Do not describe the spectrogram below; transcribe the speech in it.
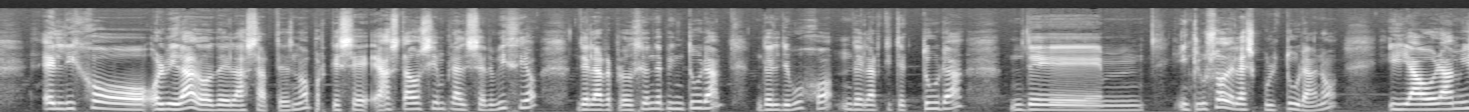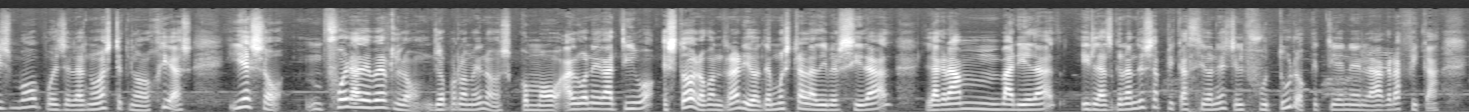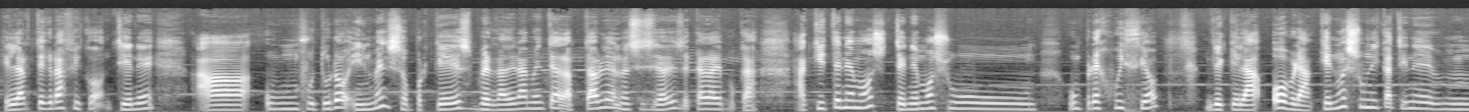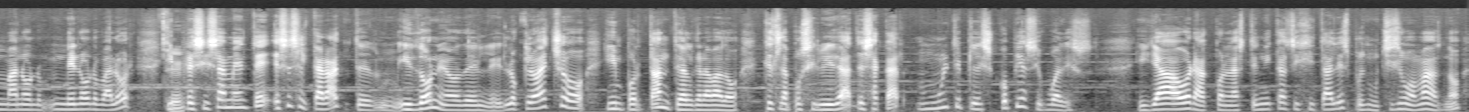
el hijo olvidado de las artes, ¿no? Porque se ha estado siempre al servicio de la reproducción de pintura, del dibujo, de la arquitectura, de mm, incluso de la escultura, ¿no? Y ahora mismo, pues de las nuevas tecnologías. Y eso fuera de verlo, yo por lo menos, como algo negativo, es todo lo contrario, demuestra la diversidad, la gran variedad y las grandes aplicaciones y el futuro que tiene la gráfica. El arte gráfico tiene uh, un futuro inmenso porque es verdaderamente adaptable a las necesidades de cada época. Aquí tenemos, tenemos un, un prejuicio de que la obra, que no es única, tiene menor, menor valor. Sí. Y precisamente ese es el carácter idóneo de lo que lo ha hecho importante al grabado, que es la posibilidad de sacar múltiples copias iguales y ya ahora con las técnicas digitales pues muchísimo más, ¿no?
